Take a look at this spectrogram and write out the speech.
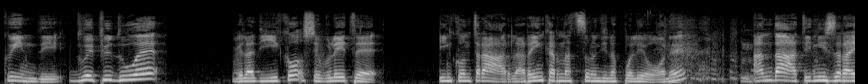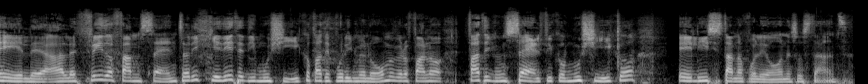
quindi 2 più 2 ve la dico, se volete incontrare la reincarnazione di Napoleone, andate in Israele al Freedom Farm Center, chiedete di Mushiko, fate pure il mio nome, ve lo fanno, fatevi un selfie con Mushiko e lì si sta Napoleone in sostanza.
